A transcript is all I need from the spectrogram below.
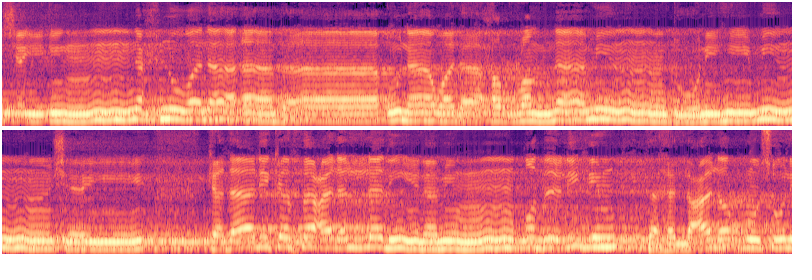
شيء نحن ولا آباؤنا ولا حرمنا من دونه من شيء. كذلك فعل الذين من قبلهم فهل على الرسل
